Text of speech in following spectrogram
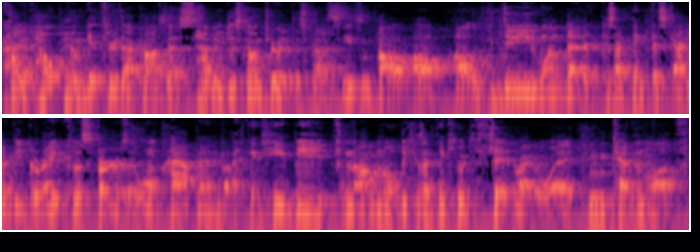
kind of help him get through that process, having just gone through it this past season. I'll, I'll, I'll do you one better because I think this guy would be great for the Spurs. It won't happen, but I think he'd be phenomenal because I think he would fit right away. Mm-hmm. Kevin Love.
